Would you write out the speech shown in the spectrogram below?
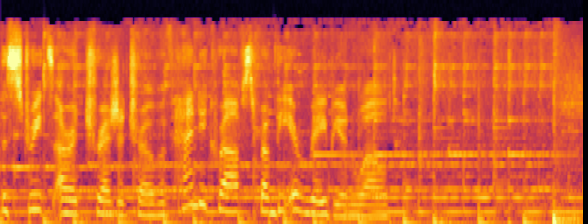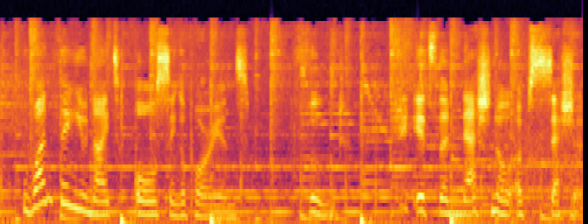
the streets are a treasure trove of handicrafts from the Arabian world. One thing unites all Singaporeans food. It's the national obsession.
